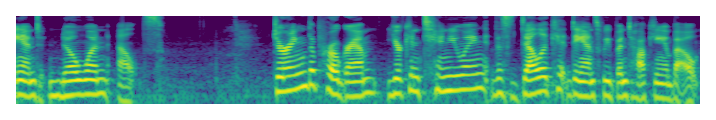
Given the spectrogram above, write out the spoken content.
and no one else? During the program, you're continuing this delicate dance we've been talking about,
